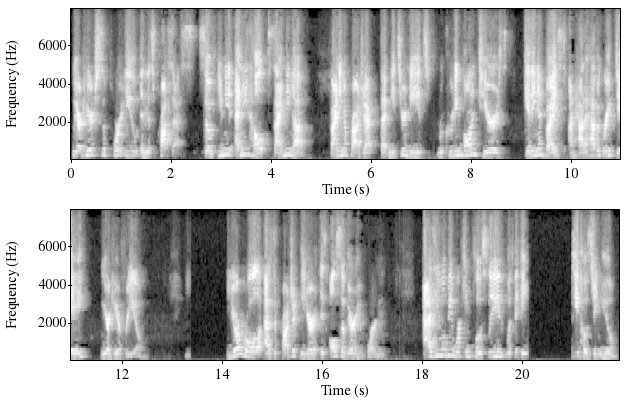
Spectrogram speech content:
We are here to support you in this process. So if you need any help signing up, finding a project that meets your needs, recruiting volunteers, getting advice on how to have a great day, we are here for you. Your role as the project leader is also very important, as you will be working closely with the agency hosting you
